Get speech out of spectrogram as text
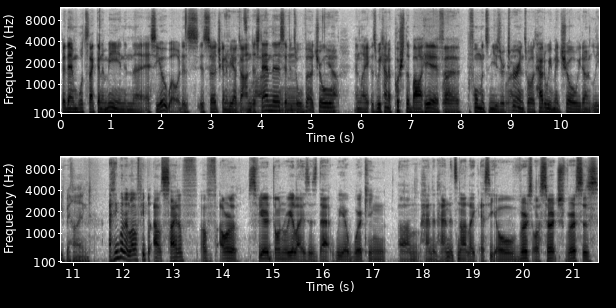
but then what's that going to mean in the SEO world? Is, is search going to be able to means a lot. understand this if it's all virtual? Yeah. And like as we kind of push the bar here for Right. performance and user experience well, how do we make sure we don't leave behind? I think what a lot of people outside of, of our sphere don't realize is that we are working um, hand in hand. It's not like SEO versus or search versus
